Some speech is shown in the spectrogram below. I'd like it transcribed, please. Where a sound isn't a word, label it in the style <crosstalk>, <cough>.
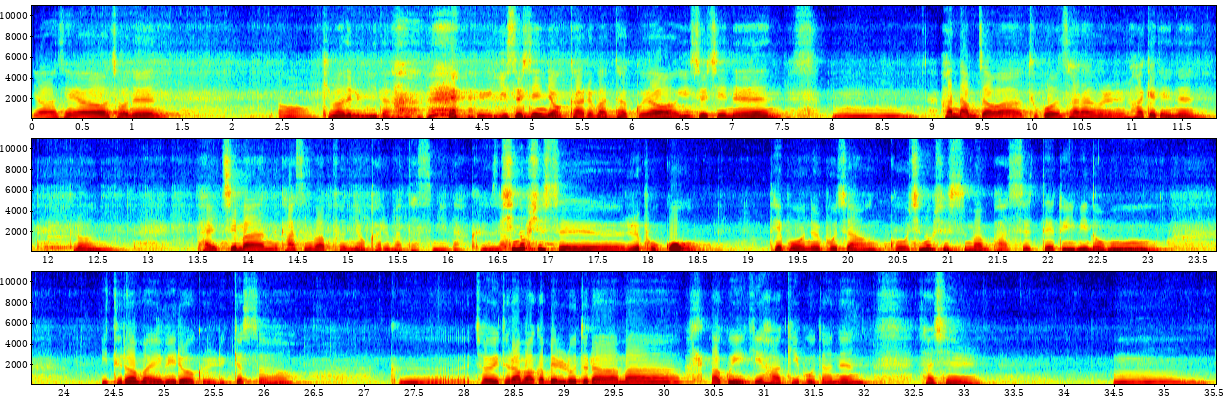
안녕하세요. 저는 어, 김하늘입니다. <laughs> 그 이수진 역할을 맡았고요. 이수진은 음, 한 남자와 두 번 사랑을 하게 되는 그런 밝지만 가슴 아픈 역할을 맡았습니다. 그 시놉시스를 보고 대본을 보지 않고 시놉시스만 봤을 때도 이미 너무 이 드라마의 매력을 느꼈어요. 그 저희 드라마가 멜로 드라마라고 얘기하기보다는 사실 음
